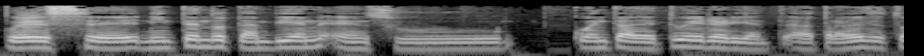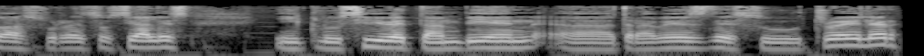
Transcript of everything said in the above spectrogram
pues eh, Nintendo también en su cuenta de Twitter y a, través de todas sus redes sociales, inclusive también a través de su trailer,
